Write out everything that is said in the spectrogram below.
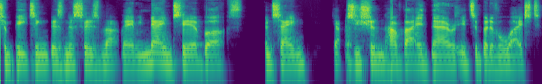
competing businesses without naming names here, but and saying, guys, you shouldn't have that in there. It's a bit of a waste.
